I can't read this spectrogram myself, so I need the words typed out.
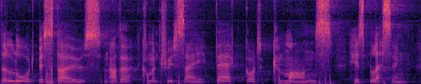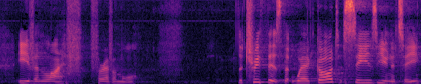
the Lord bestows, and other commentaries say, there God commands his blessing, even life forevermore. The truth is that where God sees unity,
